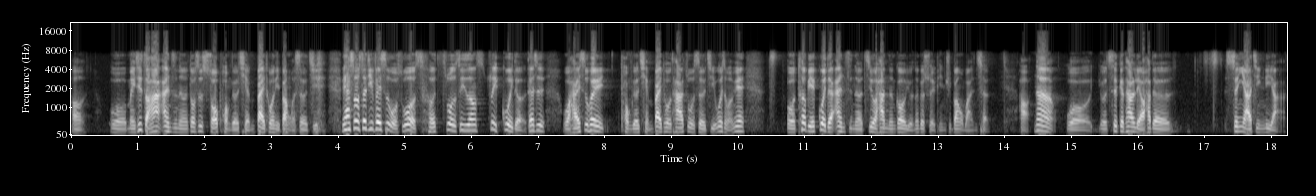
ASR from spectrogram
哦，我每次找他的案子呢，都是手捧着钱，拜托你帮我设计。人家说设计费是我所有合作的设计师当中最贵的，但是我还是会捧着钱拜托他做设计。为什么？因为我特别贵的案子呢，只有他能够有那个水平去帮我完成。好，那我有一次跟他聊他的。生涯经历啊，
